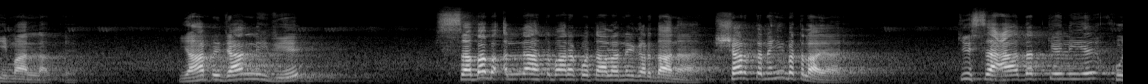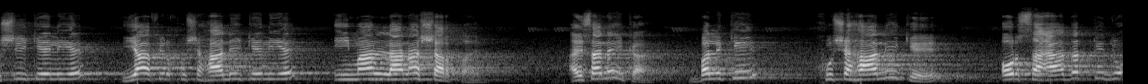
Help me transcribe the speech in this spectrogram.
ईमान लाते हैं। यहाँ पे जान लीजिए, सबब अल्लाह तबारक व ताली ने गर्दाना है, शर्त नहीं बतलाया है कि सआदत के लिए, खुशी के लिए या फिर खुशहाली के लिए ईमान लाना शर्त है। ऐसा नहीं कहा, बल्कि खुशहाली के और सआदत के जो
